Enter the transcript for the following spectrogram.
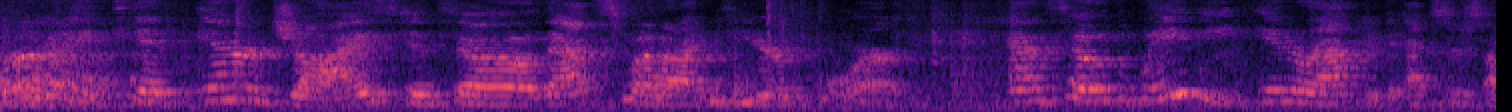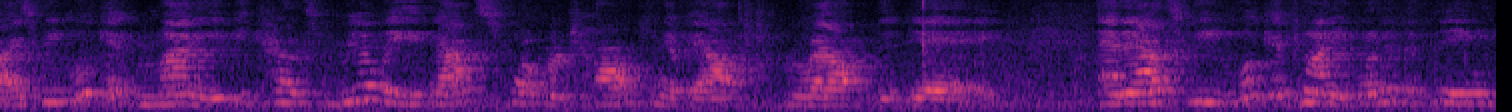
we're going to get energized. And so that's what I'm here for. And so the way the interactive exercise, we look at money because really that's what we're talking about throughout the day. And as we look at money, one of the things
